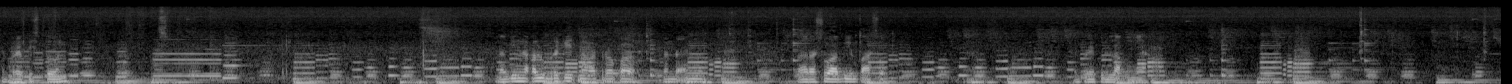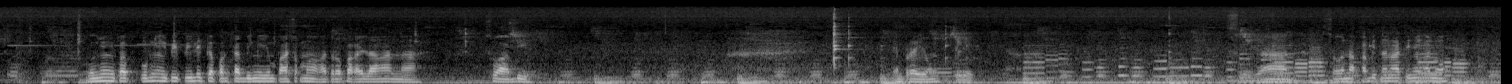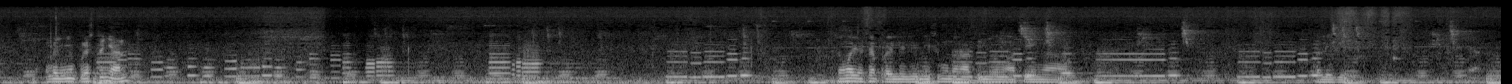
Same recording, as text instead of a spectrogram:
Siyempre piston Laging nakalubricate mga katropa. Tandaan nyo. Para suwabe yung pasok. Siyempre itong lock niya. Huwag nyo, ipap huwag nyo ipipilit kapag tabingi yung pasok mga katropa. Kailangan na suwabe. Siyempre yung clip. So yan. So nakabit na natin yung ano. Ganyan yung pwesto niyan. So ngayon, siyempre, lilinisin muna natin yung ating uh, paligid.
